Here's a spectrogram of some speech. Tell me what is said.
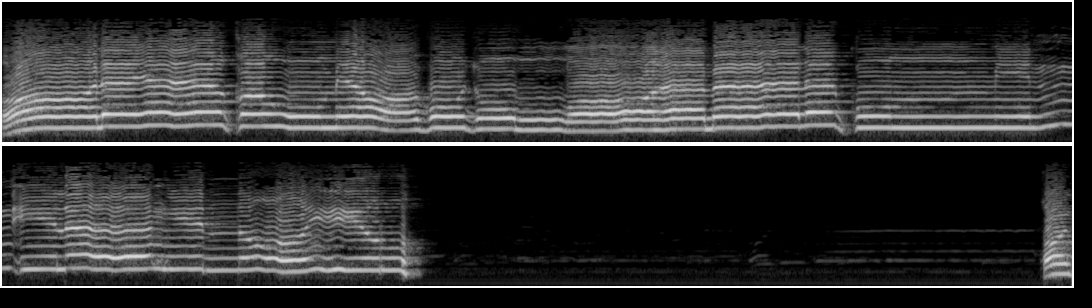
قَالَ يَا قَوْمِ اعْبُدُوا اللَّهَ مَا لَكُم قَدْ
